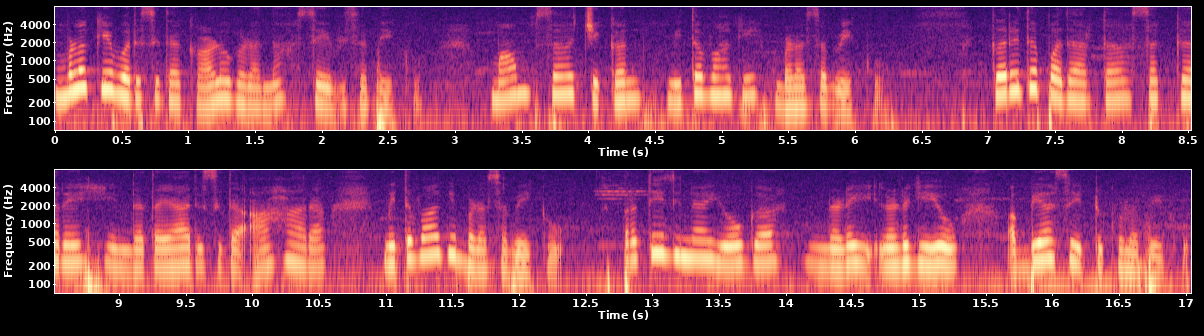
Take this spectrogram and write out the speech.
ಮೊಳಕೆ ಬರೆಸಿದ ಕಾಳುಗಳನ್ನು ಸೇವಿಸಬೇಕು. ಮಾಂಸ, ಚಿಕನ್ ಮಿತವಾಗಿ ಬಳಸಬೇಕು. ಕರಿದ ಪದಾರ್ಥ ಸಕ್ಕರೆಯಿಂದ ತಯಾರಿಸಿದ ಆಹಾರ ಮಿತವಾಗಿ ಬಳಸಬೇಕು. ಪ್ರತಿದಿನ ಯೋಗ ನಡೆ, ನಡಿಗೆಯು ಅಭ್ಯಾಸ ಇಟ್ಟುಕೊಳ್ಳಬೇಕು.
